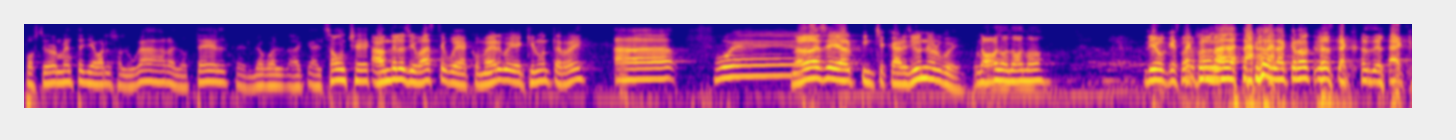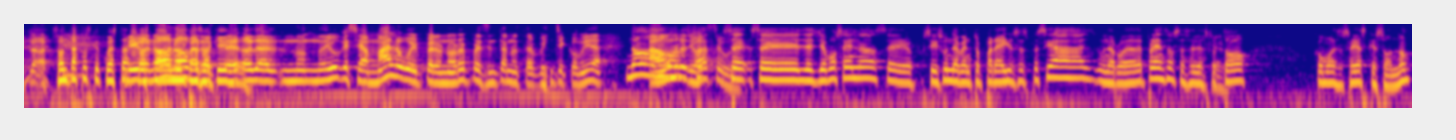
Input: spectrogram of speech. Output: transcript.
posteriormente llevarlos al lugar, al hotel, eh, luego al, al- soundcheck. ¿A dónde los llevaste, güey? ¿A comer, güey? Aquí en Monterrey. Ah, fue... No lo vas a llevar al pinche Car Junior, güey. No, no, no, no. Digo que está Fue- con madre. los tacos de la Croc. Los tacos de la Croc. Son tacos que cuestan Digo, no, no, pero, aquí. o sea, no, no digo que sea malo, güey, pero no representa nuestra pinche comida. No, ¿A dónde los llevaste, güey? Se, se les llevó cenas, se, se hizo un evento para ellos especial, una rueda de prensa, o sea, se les Claro. como las estrellas que son, ¿no?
